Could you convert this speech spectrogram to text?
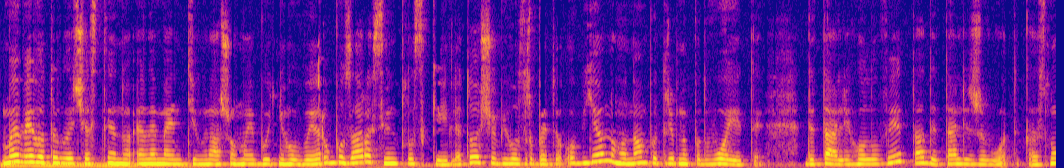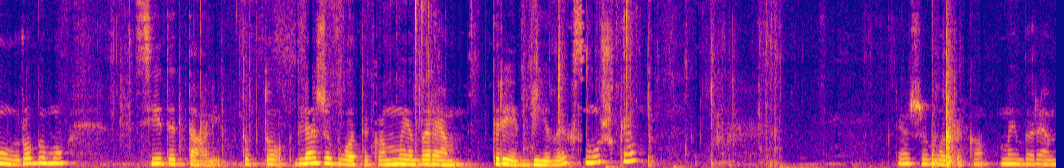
Ми виготовили частину елементів нашого майбутнього виробу. Зараз він плоский. Для того, щоб його зробити об'ємного, нам потрібно подвоїти деталі голови та деталі животика. Знову робимо ці деталі. Тобто для животика ми беремо три білих смужки. Для животика ми беремо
